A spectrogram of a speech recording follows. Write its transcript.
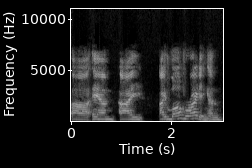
Uh, and I I love writing, and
